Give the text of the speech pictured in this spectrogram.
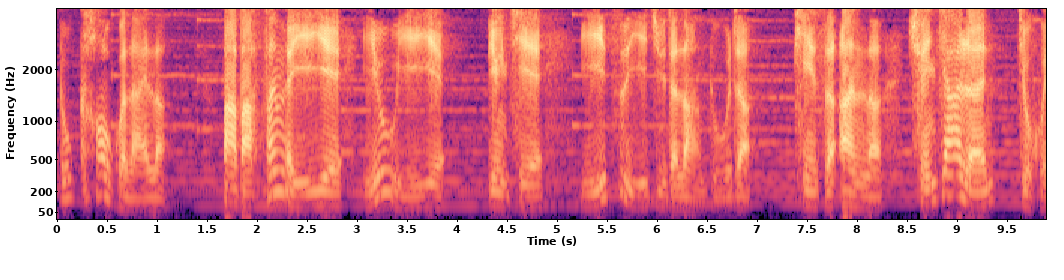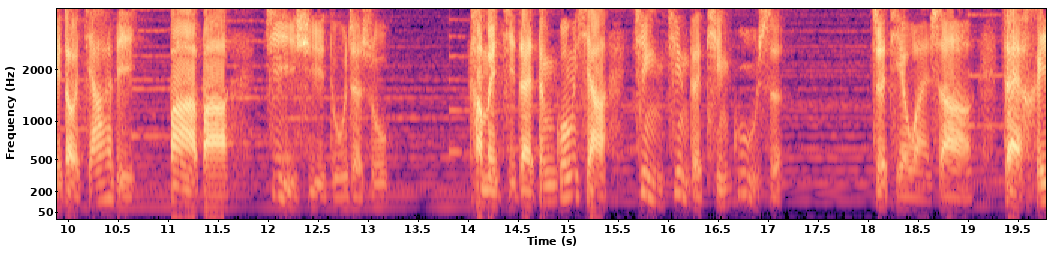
都靠过来了，爸爸翻了一页又一页，并且。一字一句的朗读着，天色暗了，全家人就回到家里。爸爸继续读着书，他们挤在灯光下，静静的听故事。这天晚上，在黑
